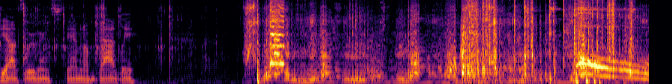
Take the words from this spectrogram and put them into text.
Yeah, it's losing stamina badly. Oh!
